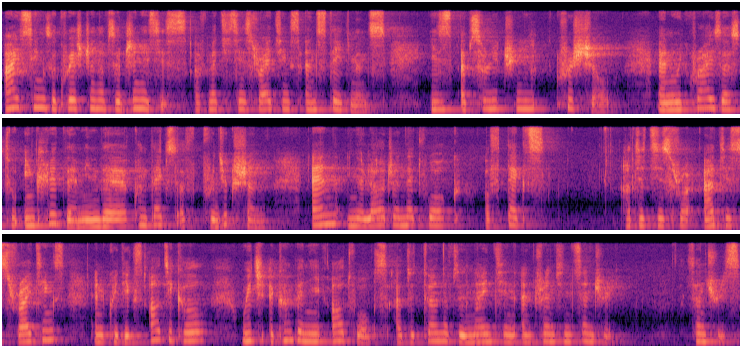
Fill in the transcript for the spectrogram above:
I think the question of the genesis of Matisse's writings and statements is absolutely crucial and requires us to include them in their context of production and in a larger network of texts, artists', artists writings, and critics' articles, which accompany artworks at the turn of the 19th and 20th century, centuries.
